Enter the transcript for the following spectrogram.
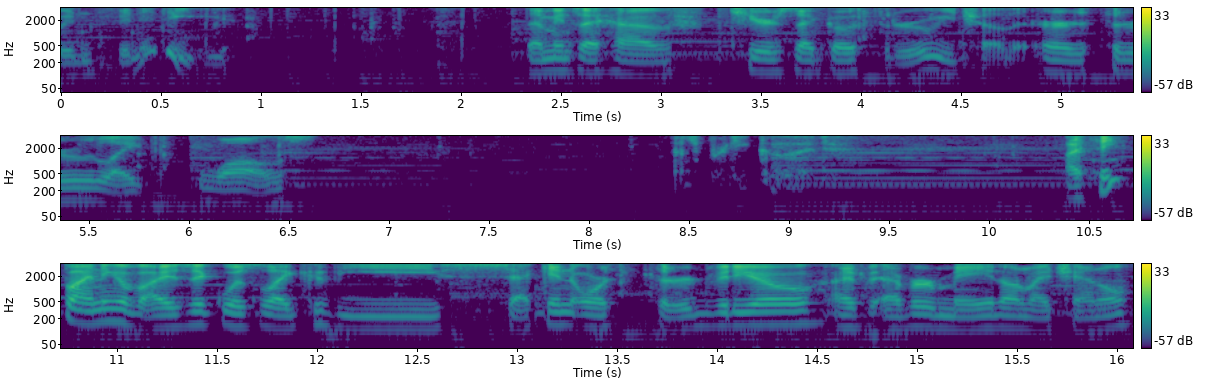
infinity. That means I have tears that go through each other or through like walls. That's pretty good. I think Binding of Isaac was like the second or third video I've ever made on my channel.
